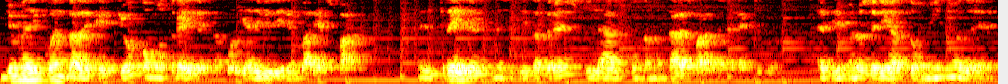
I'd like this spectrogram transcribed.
Yo me di cuenta de que yo como trader la podía dividir en varias partes. El trader necesita tres pilares fundamentales para tener éxito. El primero sería dominio de,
